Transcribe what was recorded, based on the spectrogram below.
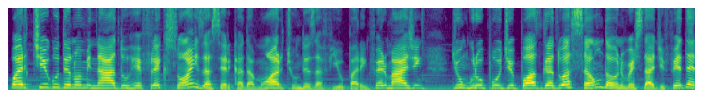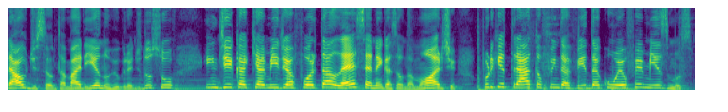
O artigo denominado Reflexões acerca da morte, um desafio para a enfermagem, de um grupo de pós-graduação da Universidade Federal de Santa Maria, no Rio Grande do Sul, indica que a mídia fortalece a negação da morte porque trata o fim da vida com eufemismos.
